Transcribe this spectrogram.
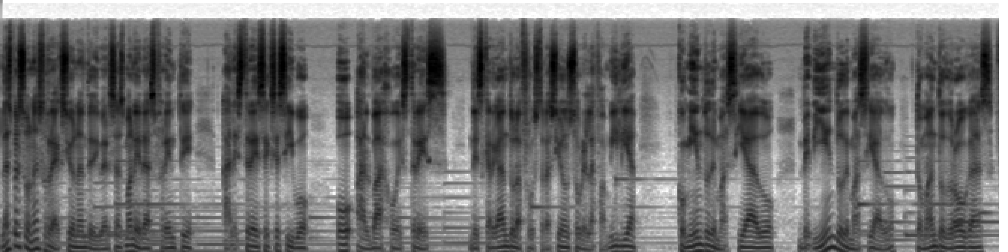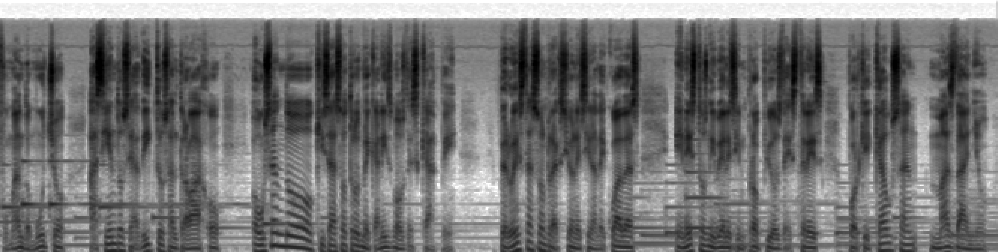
Las personas reaccionan de diversas maneras frente al estrés excesivo o al bajo estrés, descargando la frustración sobre la familia, comiendo demasiado, bebiendo demasiado, tomando drogas, fumando mucho, haciéndose adictos al trabajo o usando quizás otros mecanismos de escape pero estas son reacciones inadecuadas en estos niveles impropios de estrés porque causan más daño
